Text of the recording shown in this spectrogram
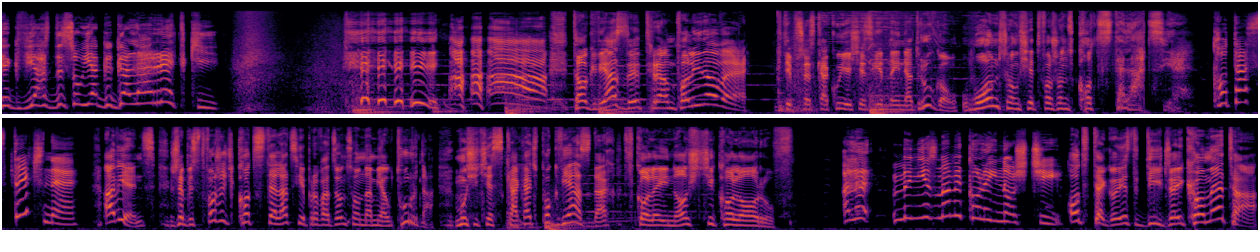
Te gwiazdy są jak galaretki. To gwiazdy trampolinowe. Gdy przeskakuje się z jednej na drugą, łączą się tworząc konstelacje. Kotastyczne! A więc, żeby stworzyć konstelację prowadzącą na Miauturna, musicie skakać po gwiazdach w kolejności kolorów. Ale znamy kolejności. Od tego jest DJ Kometa.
